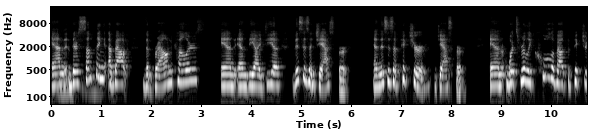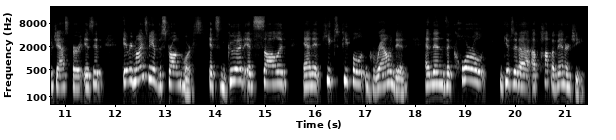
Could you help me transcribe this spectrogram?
And mm-hmm. there's something about the brown colors and, and the idea this is a jasper and this is a picture jasper. And what's really cool about the picture jasper is it it reminds me of the strong horse. It's good, it's solid, and it keeps people grounded. And then the coral gives it a, a pop of energy.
